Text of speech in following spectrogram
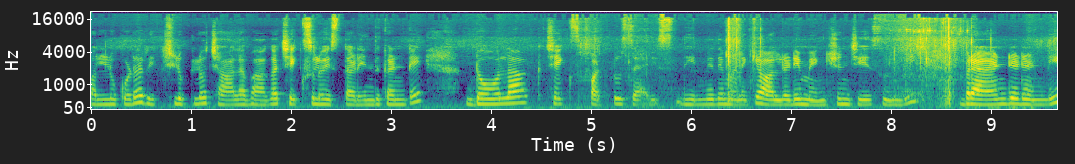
పళ్ళు కూడా రిచ్ లుక్లో చాలా బాగా చెక్స్లో ఇస్తాడు. ఎందుకంటే డోలా చెక్స్ పట్టు శారీస్. దీని మీద మనకి ఆల్రెడీ మెన్షన్ చేసింది బ్రాండెడ్ అండి.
